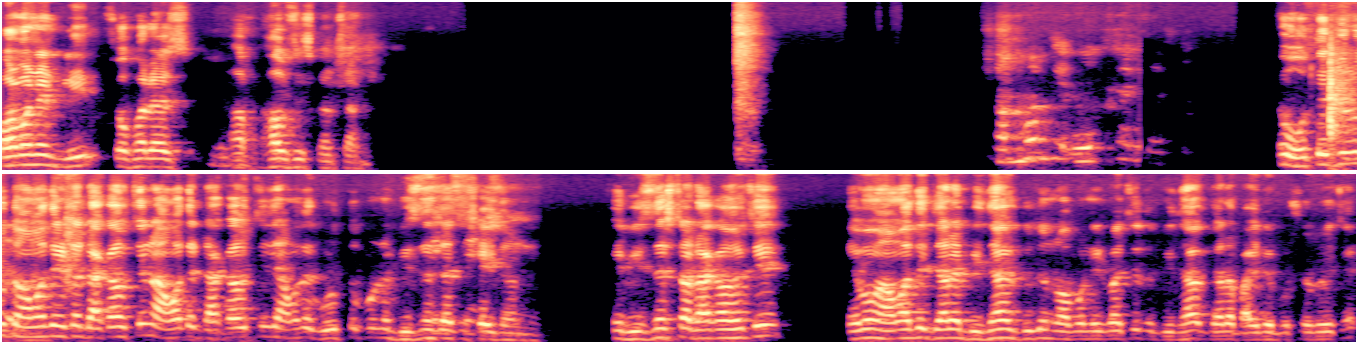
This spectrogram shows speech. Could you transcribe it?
permanently so far as uh, house is concerned. তো ওতের জন্য তো আমাদের এটা ডাকা হচ্ছে না আমাদের ডাকা হচ্ছে যে আমাদের গুরুত্বপূর্ণ বিজনেস আছে সেই জন্য এই বিজনেসটা ডাকা হয়েছে এবং আমাদের যারা বিধায়ক দুজন নবনির্বাচিত বিধায়ক যারা বাইরে বসে রয়েছেন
